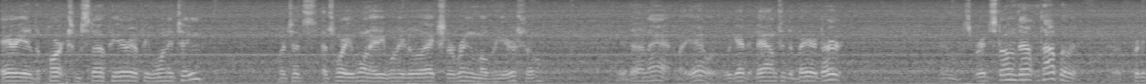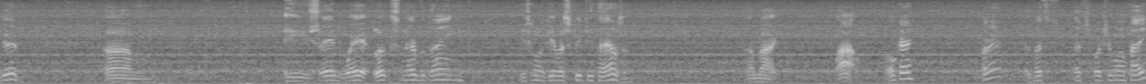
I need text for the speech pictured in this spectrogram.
area to park some stuff here if he wanted to which that's that's where he wanted. He wanted a little extra room over here, so we done that. But yeah, we, we got it down to the bare dirt and spread stones out on top of it. That's pretty good. Um, he said the way it looks and everything, he's going to give us 50000 I'm like, wow, okay, okay, if that's, that's what you want to pay,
